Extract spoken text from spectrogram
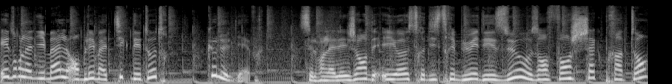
et dont l'animal emblématique n'est autre que le lièvre. Selon la légende, Éostre distribuait des œufs aux enfants chaque printemps.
